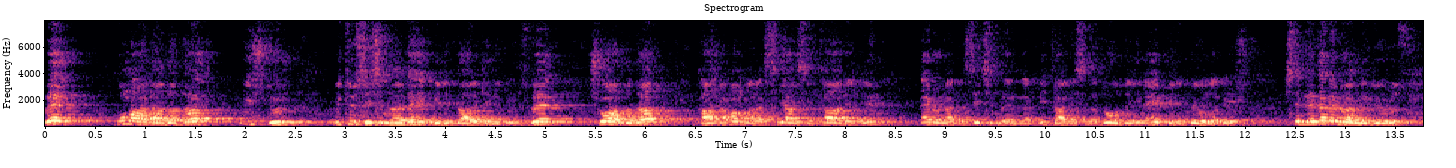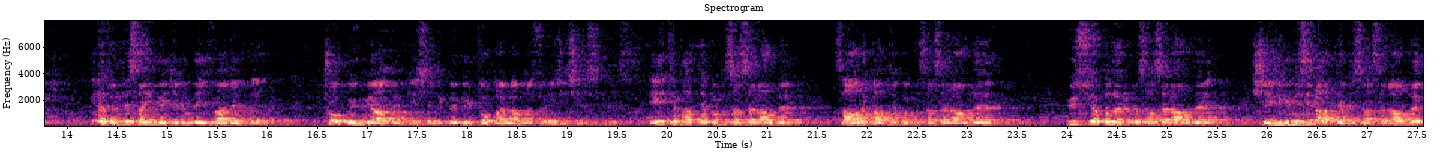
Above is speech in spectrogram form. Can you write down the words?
Ve bu manada da üçtür. Bütün seçimlerde hep birlikte hareket ediyoruz. Ve şu anda da Kahramanmaraş siyasi tarihinin en önemli seçimlerinden bir tanesine doğru da yine hep birlikte yol alıyoruz. İşte neden önemli diyoruz? Biraz önce Sayın Vekilim de ifade etti. Çok büyük bir afet geçirdik ve bir toparlanma süreci içerisindeyiz. Eğitim altyapımız hasar aldı, sağlık altyapımız hasar aldı, üst yapılarımız hasar aldı, şehrimizin altyapısı hasar aldı.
